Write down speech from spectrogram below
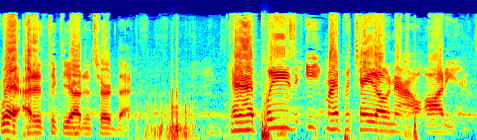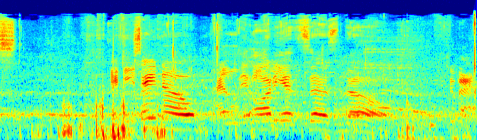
Wait, I didn't think the audience heard that. Can I please eat my potato now, audience? Say no, will. The audience says no. Too bad.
